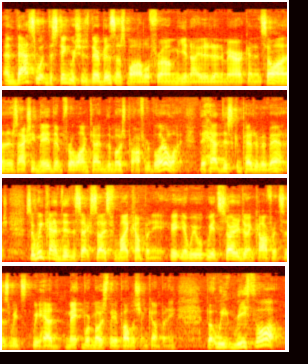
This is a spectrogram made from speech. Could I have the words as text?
And that's what distinguishes their business model from United and American and so on. And it's actually made them for a long time the most profitable airline. They had this competitive advantage. So we kind of did this exercise for my company. You know, we, we had started doing conferences. We'd, we had, we're mostly a publishing company. But we rethought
